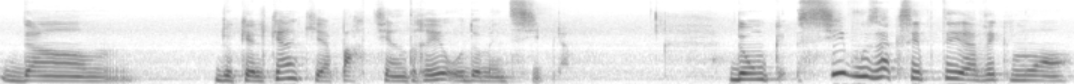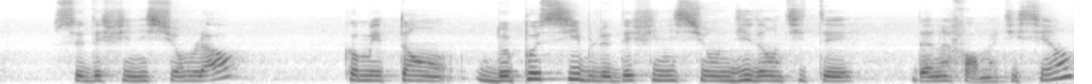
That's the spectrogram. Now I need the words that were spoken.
de quelqu'un qui appartiendrait au domaine cible. Donc, si vous acceptez avec moi ces définitions-là, comme étant de possibles définitions d'identité d'un informaticien,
